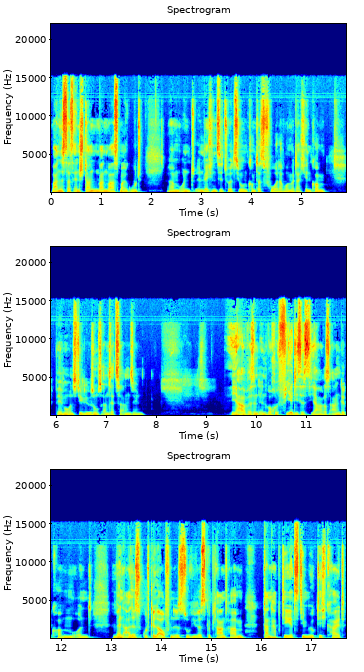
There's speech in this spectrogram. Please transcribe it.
wann ist das entstanden, wann war es mal gut ähm, und in welchen Situationen kommt das vor? Da wollen wir gleich hinkommen, wenn wir uns die Lösungsansätze ansehen. Ja, wir sind in Woche vier dieses Jahres angekommen und wenn alles gut gelaufen ist, so wie wir es geplant haben, dann habt ihr jetzt die Möglichkeit,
